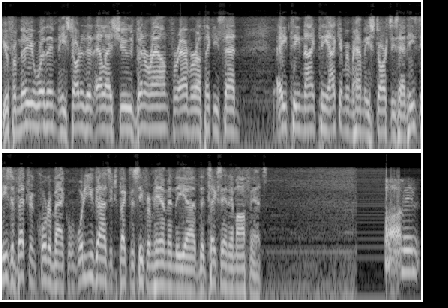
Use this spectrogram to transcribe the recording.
you're familiar with him. He started at LSU, he's been around forever. I think he's had 18, 19. I can't remember how many starts he's had. He's he's a veteran quarterback. What do you guys expect to see from him in the uh, the Texas A&M offense? Uh, I mean,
